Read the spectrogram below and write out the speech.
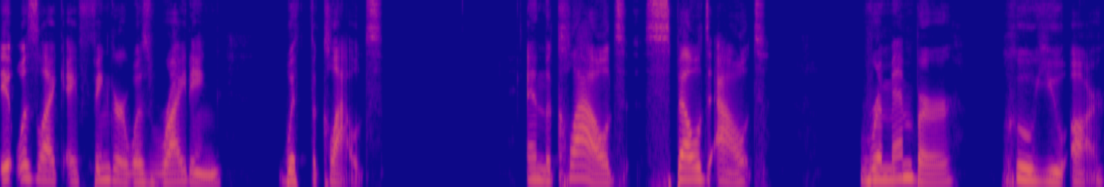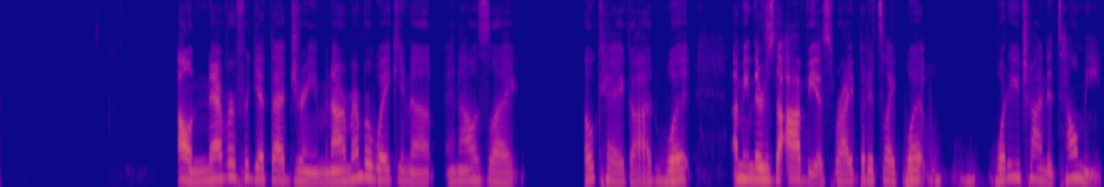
it was like a finger was writing with the clouds. And the clouds spelled out remember who you are. I'll never forget that dream. And I remember waking up and I was like, okay, God, what? I mean, there's the obvious, right? But it's like, what? What are you trying to tell me?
